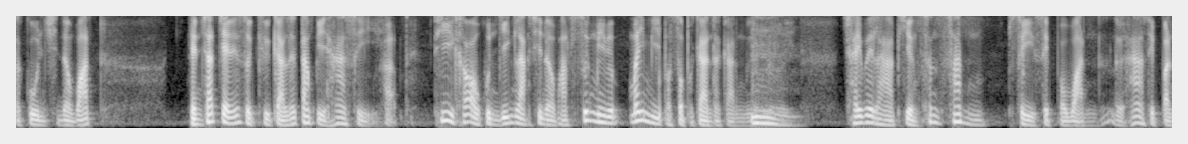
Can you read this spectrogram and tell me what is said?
ตระกูลชินวัตรเห็นชัดเจนที่สุดคือการเลือกตั้งปี 54ครับที่เขาเอาคุณยิ่งรักษณ์ชินวัตรซึ่งมีไม่มีประสบการณ์ทางการเมืองอืเลมยใช้เวลาเพียงสั้น ๆ 40กว่าวัน หรือ 50 วัน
